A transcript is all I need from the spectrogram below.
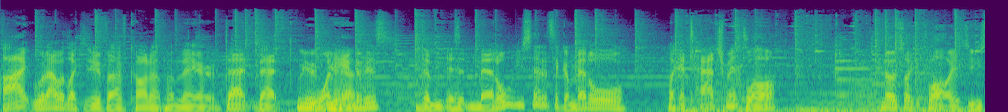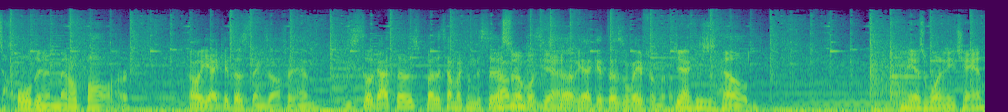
I what I would like to do if I've caught up him there. That that You- one you hand have. of his. The is it metal? You said it's like a metal, like attachment. claw. No, it's like a claw. He's, he's holding a metal bar. Oh yeah, get those things off of him. Has he still got those by the time I come to sit That's on what him? I'm- yeah. Oh yeah, get those away from him. Yeah, because he's held. And he has one in each hand.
